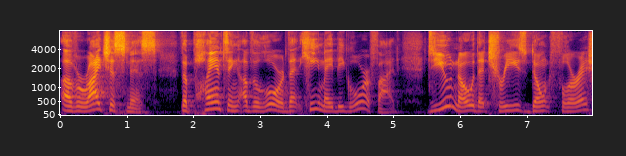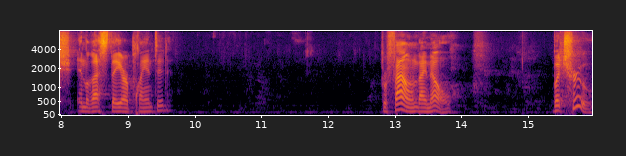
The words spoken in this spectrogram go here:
of righteousness, the planting of the Lord, that he may be glorified. Do you know that trees don't flourish unless they are planted? Profound, I know, but true.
